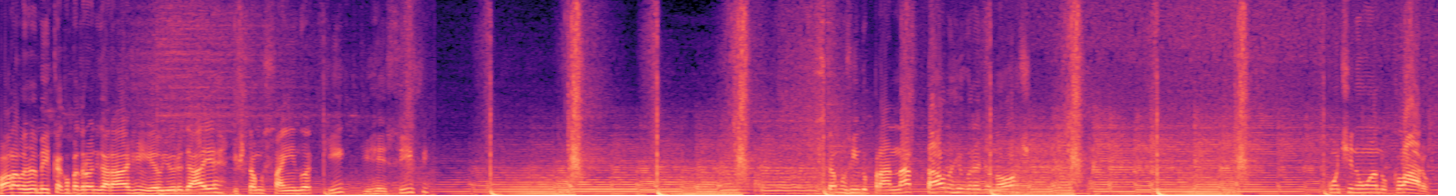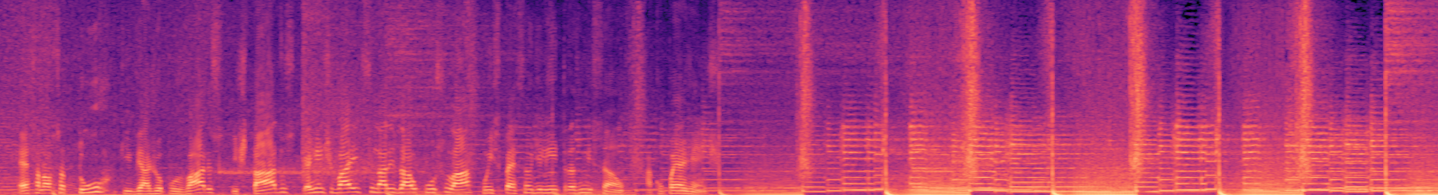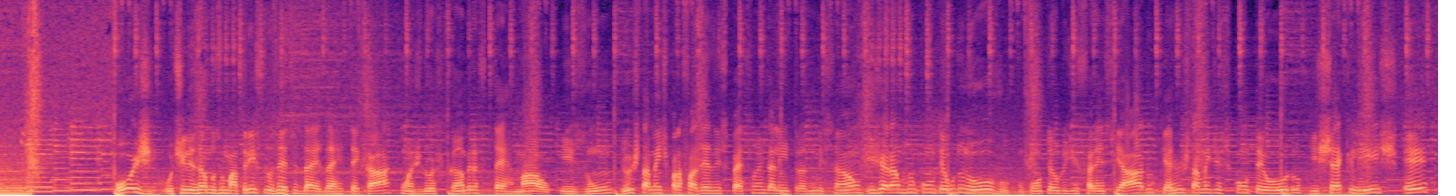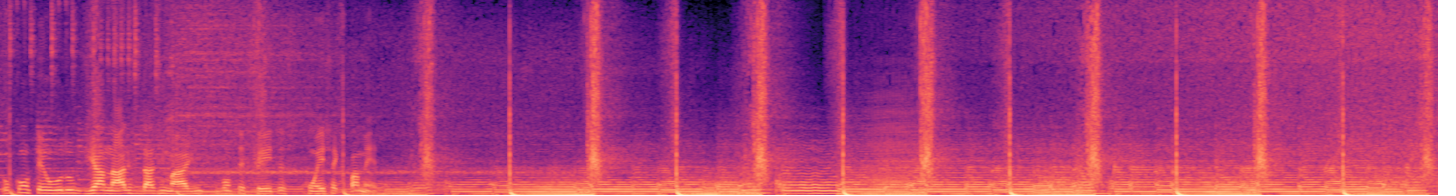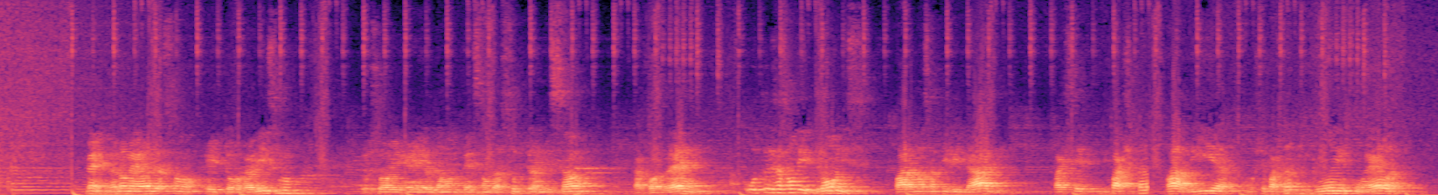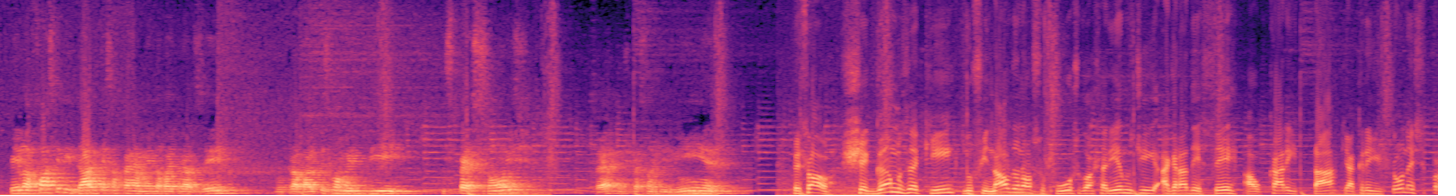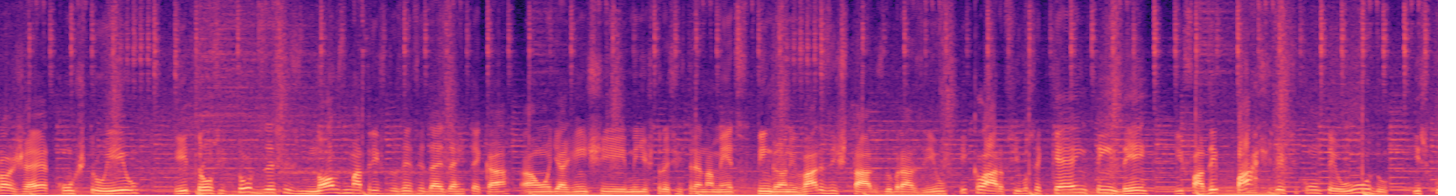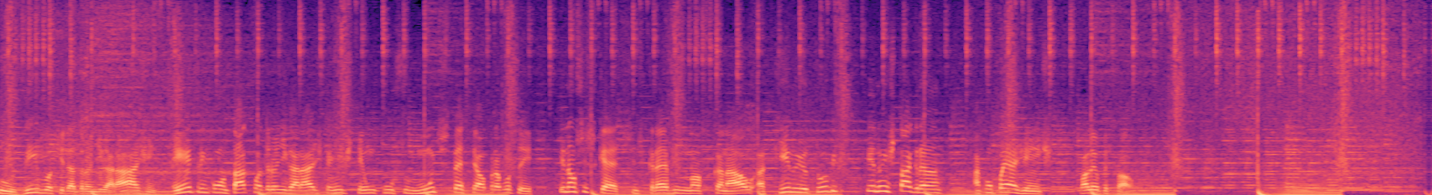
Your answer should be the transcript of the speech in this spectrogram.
Fala meus amigos que é Padrão de Garagem, eu e Yuri Gaia, estamos saindo aqui de Recife. Estamos indo para Natal, no Rio Grande do Norte. Continuando, claro, essa nossa tour que viajou por vários estados e a gente vai finalizar o curso lá com inspeção de linha de transmissão. Acompanha a gente. Hoje utilizamos o Matriz 210 RTK com as duas câmeras, termal e zoom, justamente para fazer as inspeções da linha de transmissão e geramos um conteúdo novo, um conteúdo diferenciado, que é justamente esse conteúdo de checklist e o conteúdo de análise das imagens que vão ser feitas com esse equipamento. Bem, meu nome é Anderson Heitor Veríssimo, eu sou engenheiro da manutenção da subtransmissão da Coserne. A utilização de drones para a nossa atividade vai ser de bastante valia, vamos ter bastante ganho com ela, pela facilidade que essa ferramenta vai trazer no trabalho, principalmente de inspeções, certo? Inspeções de linhas, Pessoal, chegamos aqui no final do nosso curso. Gostaríamos de agradecer ao Caritá, que acreditou nesse projeto, construiu e trouxe todos esses novos matrizes 210 RTK, onde a gente ministrou esses treinamentos pingando em vários estados do Brasil. E claro, se você quer entender e fazer parte desse conteúdo exclusivo aqui da Drone Garagem, entre em contato com a Drone Garagem que a gente tem um curso muito especial para você. E não se esquece, se inscreve no nosso canal aqui no YouTube e no Instagram. Acompanhe a gente. Valeu, pessoal!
